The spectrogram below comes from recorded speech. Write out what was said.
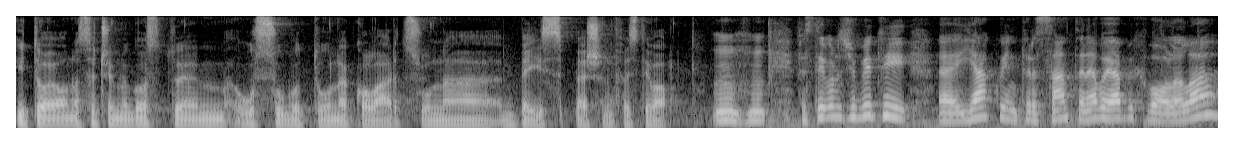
i to je ono sa čime gostujem u subotu na Kolarcu na Bass Passion Festival. Mhm. Festival će biti e, jako interesantan. Evo, ja bih volela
